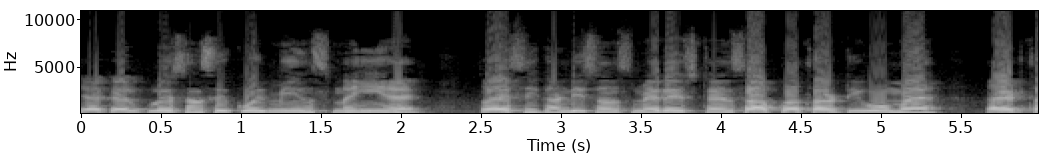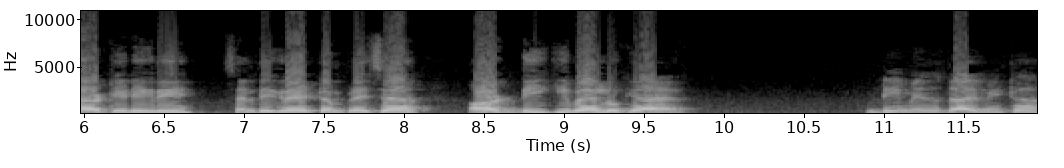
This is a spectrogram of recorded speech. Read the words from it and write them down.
या कैलकुलेशन से कोई मीन्स नहीं है। तो ऐसी कंडीशंस में रेजिस्टेंस आपका 30 ओम है एट 30 डिग्री सेंटीग्रेड टेम्परेचर और डी की वैल्यू क्या है? डी मीन्स डायमीटर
